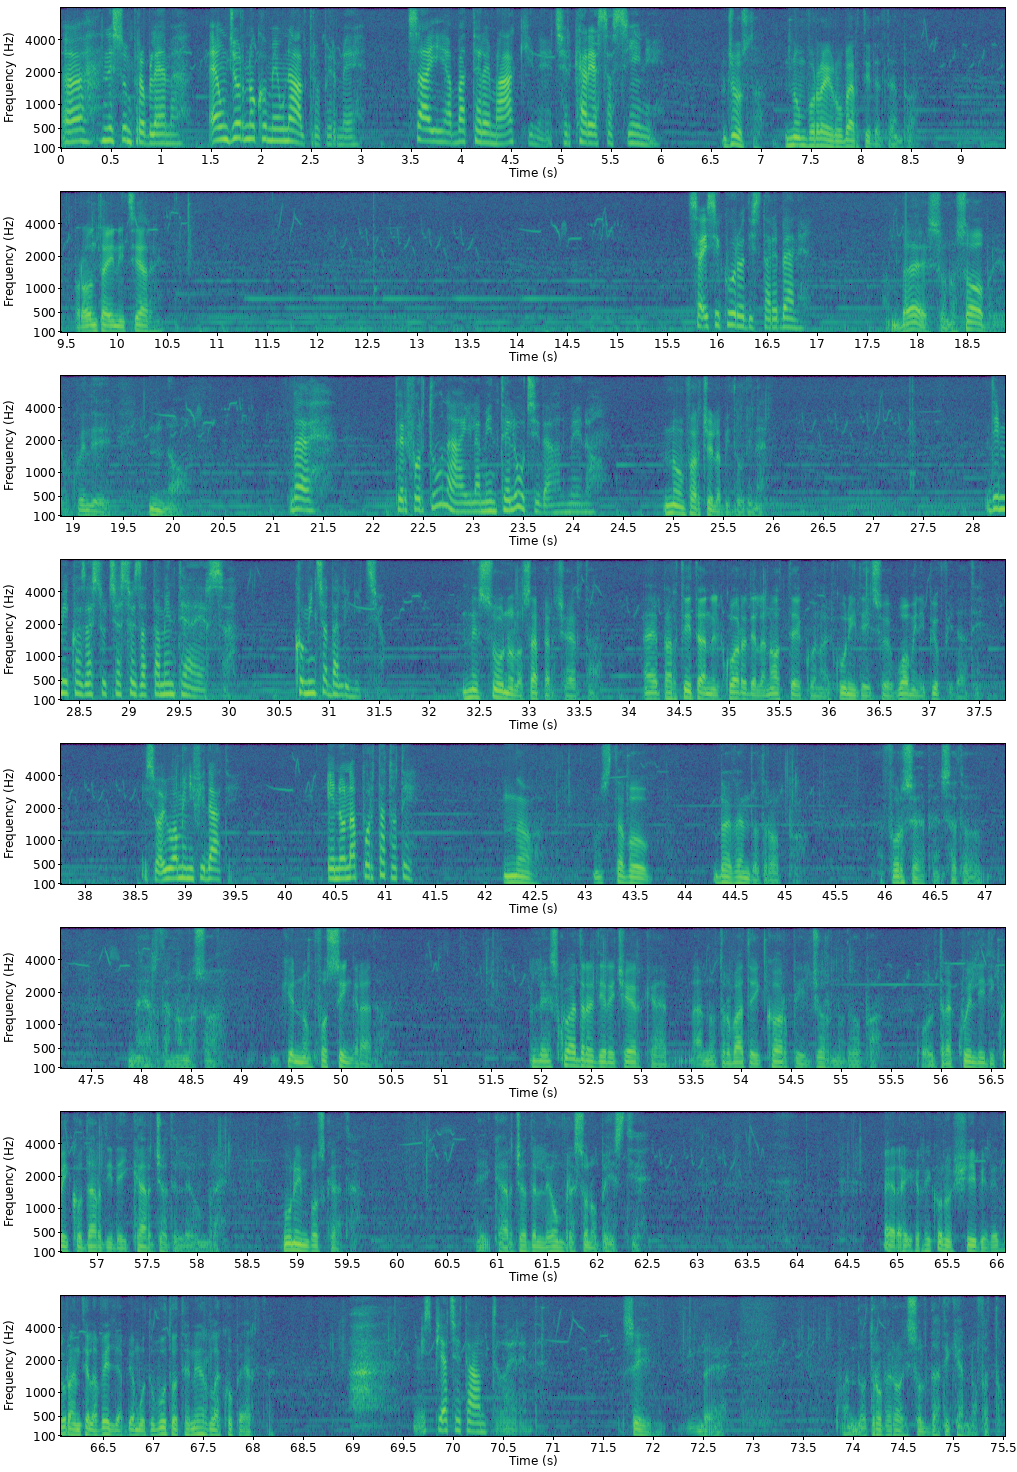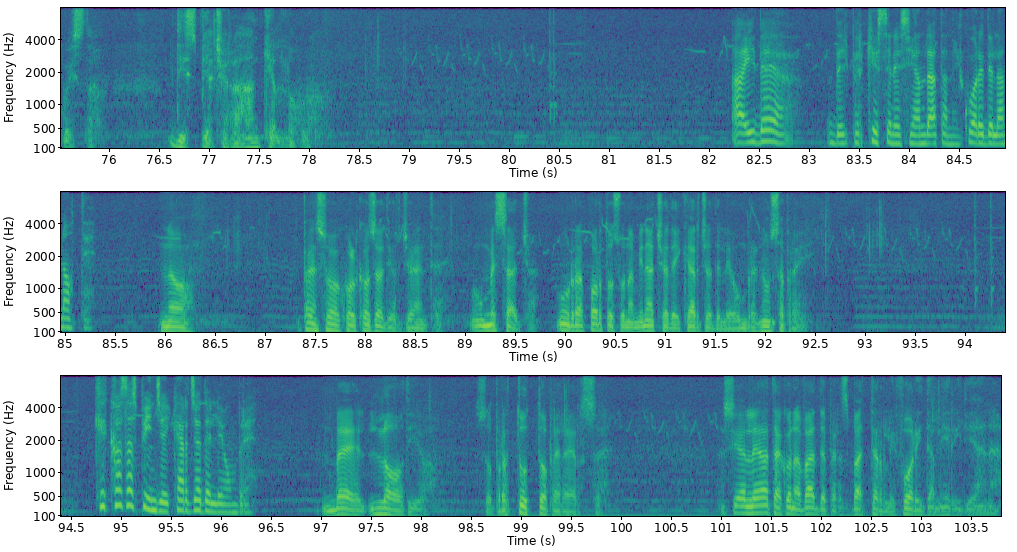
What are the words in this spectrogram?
Ah, nessun problema. È un giorno come un altro per me. Sai, abbattere macchine, cercare assassini. Giusto, non vorrei rubarti del tempo. Pronta a iniziare? Sei sicuro di stare bene? Beh, sono sobrio, quindi no. Beh, per fortuna hai la mente lucida, almeno. Non farci l'abitudine. Dimmi cosa è successo esattamente a Ersa. Comincia dall'inizio. Nessuno lo sa per certo. È partita nel cuore della notte con alcuni dei suoi uomini più fidati. I suoi uomini fidati? E non ha portato te? No, stavo bevendo troppo. Forse ha pensato... Merda, non lo so. Che non fossi in grado. Le squadre di ricerca hanno trovato i corpi il giorno dopo, oltre a quelli di quei codardi dei Cargia delle Ombre. Un'imboscata. E i Cargia delle Ombre sono bestie. Era irriconoscibile. Durante la veglia abbiamo dovuto tenerla coperta. Mi spiace tanto, Erend. Sì, beh... Quando troverò i soldati che hanno fatto questo, dispiacerà anche a loro. Hai idea del perché se ne sia andata nel cuore della notte? No. Penso a qualcosa di urgente. Un messaggio. Un rapporto su una minaccia dei Cargia delle Ombre. Non saprei. Che cosa spinge i Cargia delle Ombre? Beh, l'odio. Soprattutto per Ersa. Si è alleata con Avad per sbatterli fuori da Meridiana.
